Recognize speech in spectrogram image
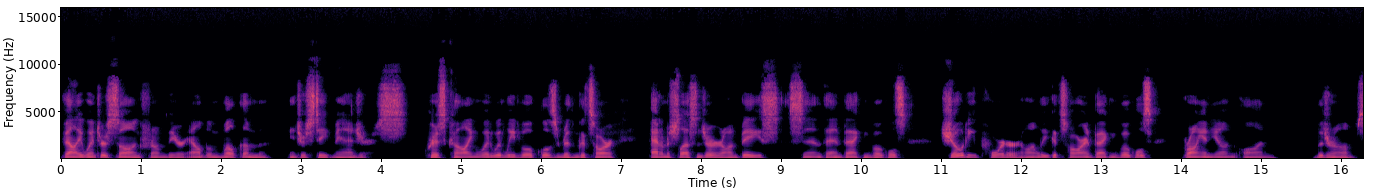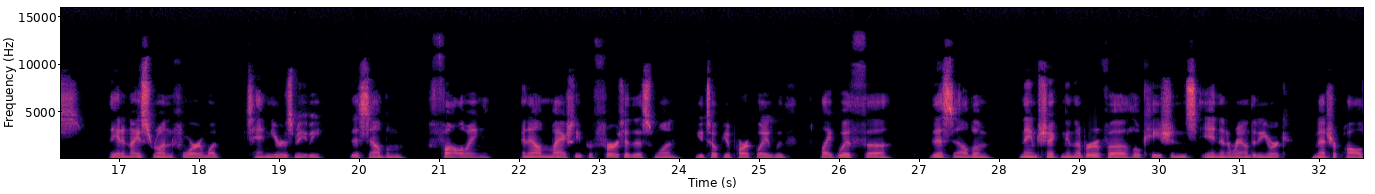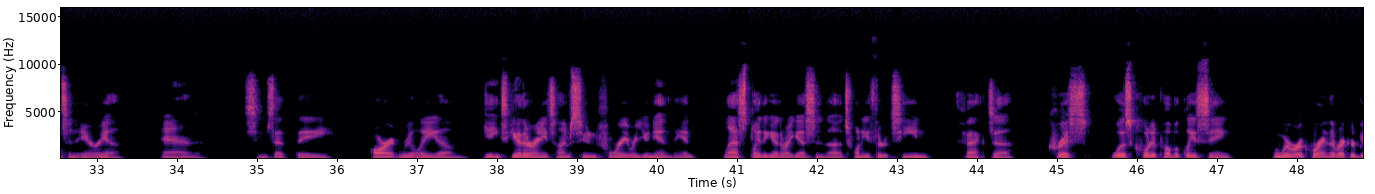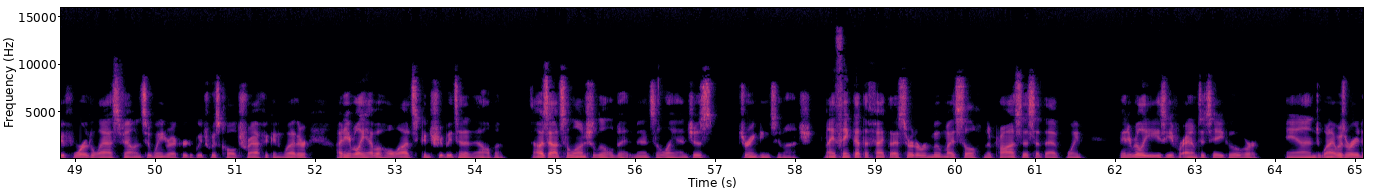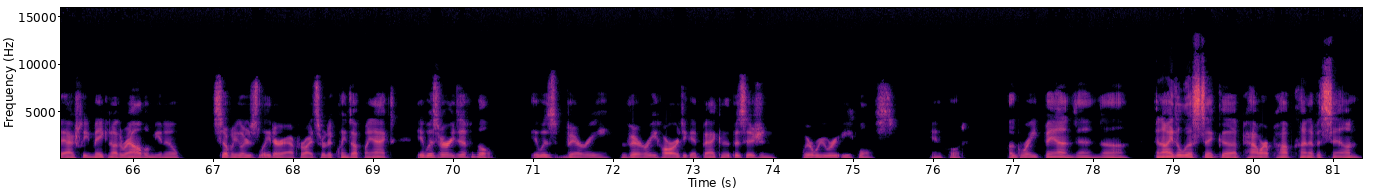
Valley Winter song from their album Welcome Interstate Managers. Chris Collingwood with lead vocals and rhythm guitar, Adam Schlesinger on bass, synth, and backing vocals, Jody Porter on lead guitar and backing vocals, Brian Young on the drums. They had a nice run for, what, 10 years maybe, this album following an album I actually prefer to this one, Utopia Parkway, with, like with uh, this album, name checking a number of uh, locations in and around the New York metropolitan area. And seems that they aren't really um, getting together anytime soon for a reunion. They had last played together, I guess, in uh, 2013. In fact, uh, Chris was quoted publicly as saying, When we were recording the record before the last Fountains of Wayne record, which was called Traffic and Weather, I didn't really have a whole lot to contribute to that album. I was out to lunch a little bit meant in Manzanilla just drinking too much. And I think that the fact that I sort of removed myself from the process at that point made it really easy for Adam to take over. And when I was ready to actually make another album, you know, several years later after I'd sort of cleaned up my act, it was very difficult. It was very, very hard to get back into the position where we were equals. A great band and uh, an idealistic uh, power pop kind of a sound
